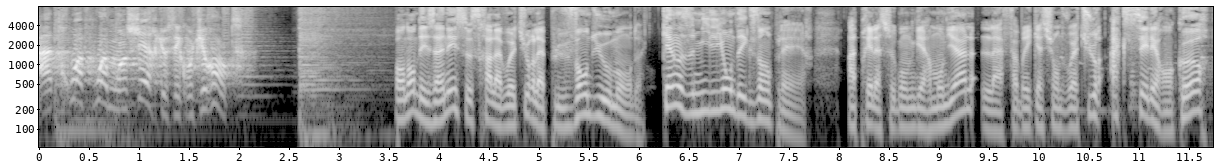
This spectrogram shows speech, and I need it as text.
à 3 fois moins cher que ses concurrentes. Pendant des années, ce sera la voiture la plus vendue au monde. 15 millions d'exemplaires. Après la Seconde Guerre mondiale, la fabrication de voitures accélère encore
